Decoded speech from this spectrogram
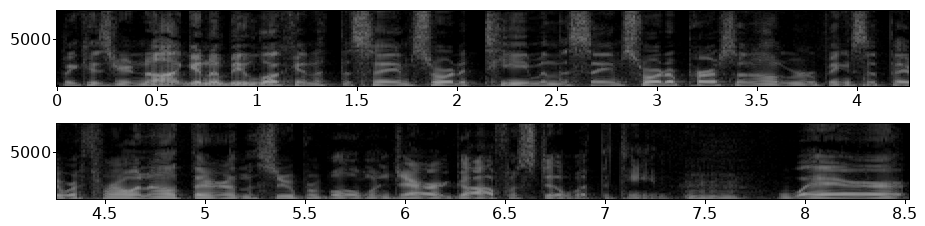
Because you're not going to be looking at the same sort of team and the same sort of personnel groupings that they were throwing out there in the Super Bowl when Jared Goff was still with the team, mm-hmm. where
